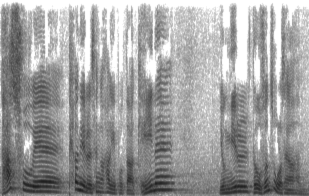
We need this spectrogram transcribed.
다수의 편의를 생각하기보다 개인의 영리를 더 우선적으로 생각합니다.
